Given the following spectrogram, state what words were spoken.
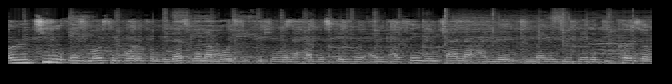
a routine is most important for me. That's when I'm most efficient when I have a schedule. And I think in China I learned to manage it better because of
